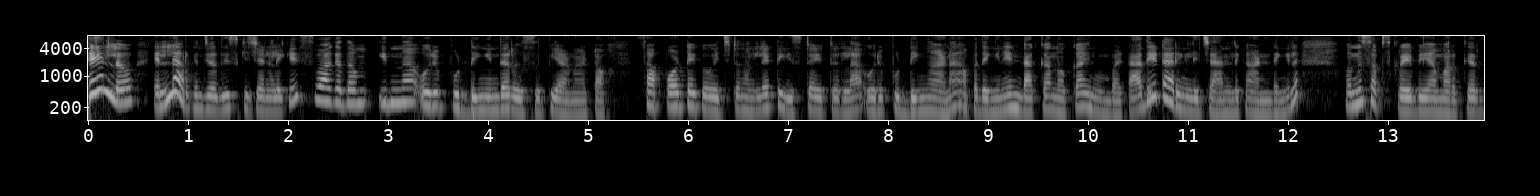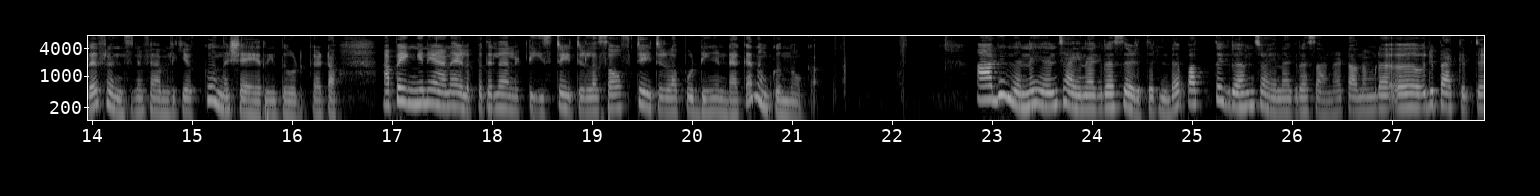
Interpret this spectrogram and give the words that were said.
ഹലോ എല്ലാവർക്കും ജ്യോതിസ് കിച്ചണിലേക്ക് സ്വാഗതം. ഇന്ന് ഒരു പുഡിങ്ങിന്റെ റെസിപ്പിയാണ് കേട്ടോ. സപ്പോർട്ടൊക്കെ വെച്ചിട്ട് നല്ല ടേസ്റ്റ് ആയിട്ടുള്ള ഒരു പുഡിങ്ങാണ്. അപ്പോൾ അതെങ്ങനെ ഉണ്ടാക്കാൻ നോക്കാം. അതിന് മുമ്പായിട്ട് ആദ്യമായിട്ട് ആരെങ്കിലും ഈ ചാനൽ കാണുന്നുണ്ടെങ്കിൽ ഒന്ന് സബ്സ്ക്രൈബ് ചെയ്യാൻ മറക്കരുത്. ഫ്രണ്ട്സിനും ഫാമിലിക്കും ഒക്കെ ഒന്ന് ഷെയർ ചെയ്ത് കൊടുക്കുക കേട്ടോ. അപ്പോൾ എങ്ങനെയാണ് എളുപ്പത്തിൽ നല്ല ടേസ്റ്റ് ആയിട്ടുള്ള സോഫ്റ്റ് ആയിട്ടുള്ള പുഡിങ് ഉണ്ടാക്കാൻ നമുക്കൊന്ന് നോക്കാം. ആദ്യം തന്നെ ഞാൻ ചൈന ഗ്രാസ് എടുത്തിട്ടുണ്ട്. പത്ത് ഗ്രാം ചൈന ഗ്രാസ് ആണ് കേട്ടോ. നമ്മുടെ ഒരു പാക്കറ്റ്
